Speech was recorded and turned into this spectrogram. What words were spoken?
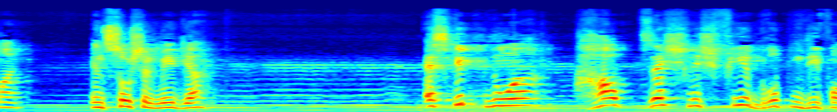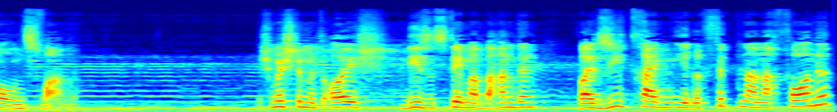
Mal, in Social Media, es gibt nur hauptsächlich vier Gruppen, die vor uns waren. Ich möchte mit euch dieses Thema behandeln, weil sie treiben ihre Fitna nach vorne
